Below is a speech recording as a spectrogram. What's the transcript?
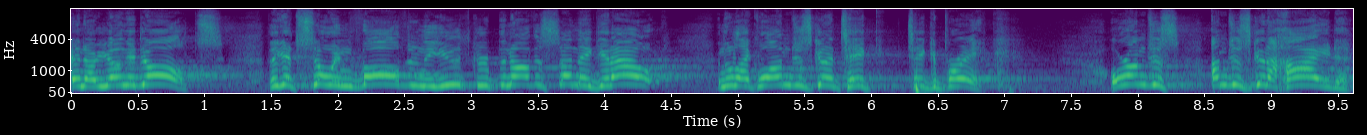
and our young adults. They get so involved in the youth group, then all of a sudden they get out and they're like, well, I'm just gonna take, take a break. Or I'm just, I'm just gonna hide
